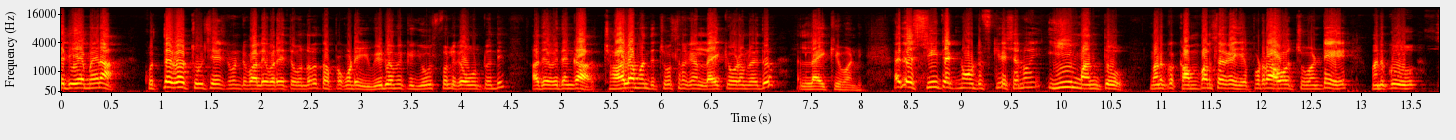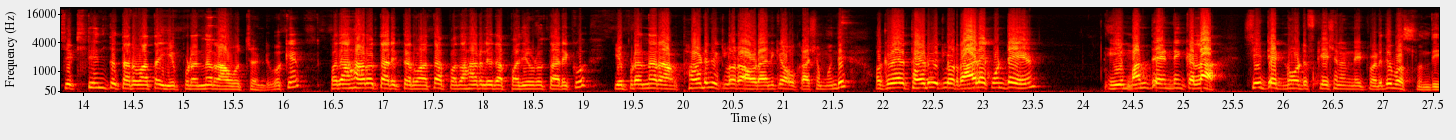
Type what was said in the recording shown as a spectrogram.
ఏది ఏమైనా కొత్తగా చూసేటువంటి వాళ్ళు ఎవరైతే ఉన్నారో తప్పకుండా ఈ వీడియో మీకు యూస్ఫుల్గా ఉంటుంది. అదేవిధంగా చాలామంది చూస్తున్నారు కానీ లైక్ ఇవ్వడం లేదు లైక్ ఇవ్వండి. అయితే సీటెక్ నోటిఫికేషన్ ఈ మంత్ మనకు కంపల్సరీగా ఎప్పుడు రావచ్చు అంటే మనకు సిక్స్టీన్త్ తర్వాత ఎప్పుడన్నా రావచ్చండి ఓకే? పదహారో తారీఖు తర్వాత పదహారు లేదా పదిహేడో తారీఖు ఎప్పుడన్నా రా థర్డ్ వీక్లో రావడానికి అవకాశం ఉంది. ఒకవేళ థర్డ్ వీక్లో రాలేకుంటే ఈ మంత్ ఎండింగ్ కల్లా సీటెట్ నోటిఫికేషన్ అనేటువంటిది వస్తుంది.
